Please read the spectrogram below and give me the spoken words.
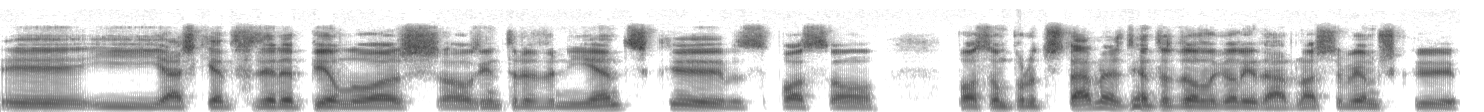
e, acho que é de fazer apelo aos, aos intervenientes que se possam, possam protestar, mas dentro da legalidade. Nós sabemos que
